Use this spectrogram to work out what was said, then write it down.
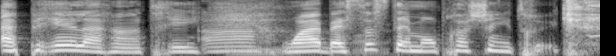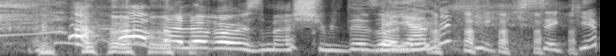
après la rentrée. Ah. Ouais, ben ça, c'était mon prochain truc. Malheureusement, je suis Mais il désolée. y en a qui, qui s'équipent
